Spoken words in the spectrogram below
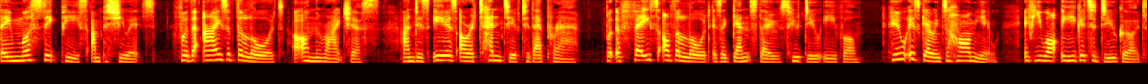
They must seek peace and pursue it. For the eyes of the Lord are on the righteous, and his ears are attentive to their prayer. But the face of the Lord is against those who do evil. Who is going to harm you if you are eager to do good?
